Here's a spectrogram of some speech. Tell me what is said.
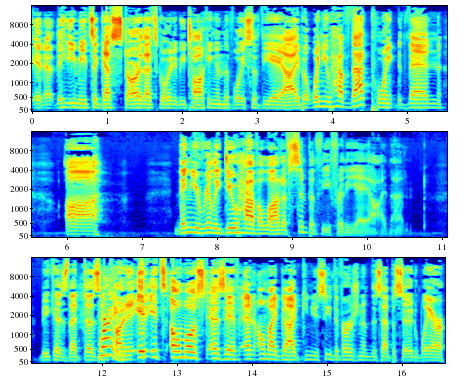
you know he meets a guest star that's going to be talking in the voice of the ai but when you have that point then uh then you really do have a lot of sympathy for the ai then because that does Right. incarnate it, it's almost as if and oh my god can you see the version of this episode where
